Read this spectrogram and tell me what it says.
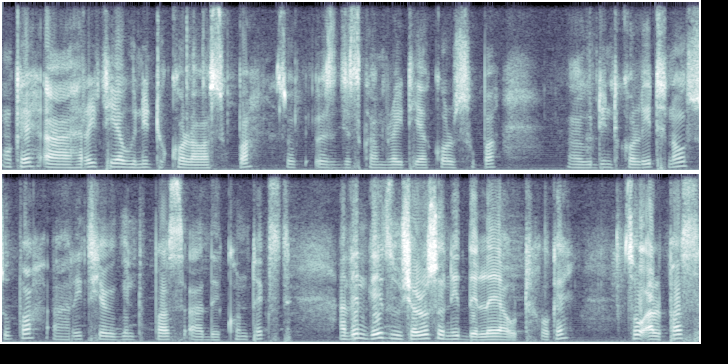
Okay uh, right here we need to call our super. So let's just come right here call super uh, we didn't call it. Now super. Uh, right here we're going to pass uh, the context. And then guys we shall also need the layout okay? So I'll pass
